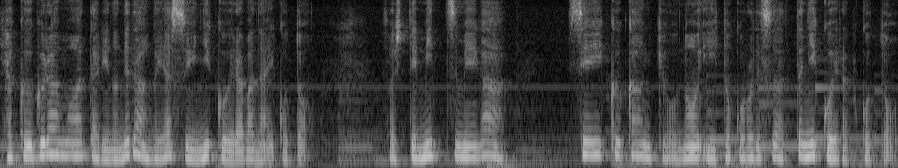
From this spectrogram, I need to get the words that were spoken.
100g あたりの値段が安い肉を選ばないこと。そして3つ目が生育環境のいいところで育った肉を選ぶこと。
